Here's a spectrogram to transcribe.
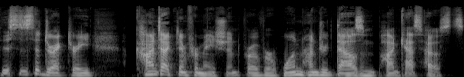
This is a directory contact information for over 100,000 podcast hosts.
